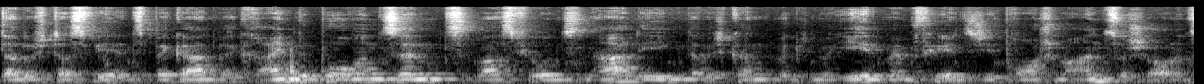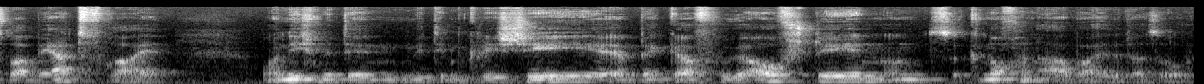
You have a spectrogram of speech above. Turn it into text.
dadurch, dass wir ins Bäckerhandwerk reingeboren sind, war es für uns naheliegend, aber ich kann wirklich nur jedem empfehlen, sich die Branche mal anzuschauen und zwar wertfrei und nicht mit, den, mit dem Klischee, Bäcker früh aufstehen und Knochen arbeitet, also,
